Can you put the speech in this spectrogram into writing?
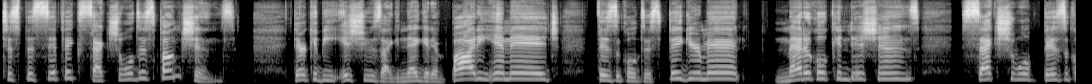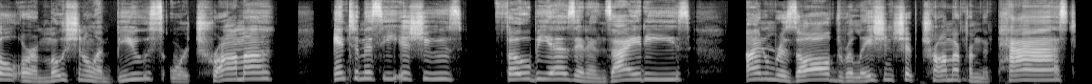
to specific sexual dysfunctions. There could be issues like negative body image, physical disfigurement, medical conditions, sexual, physical, or emotional abuse or trauma, intimacy issues, phobias and anxieties, unresolved relationship trauma from the past,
